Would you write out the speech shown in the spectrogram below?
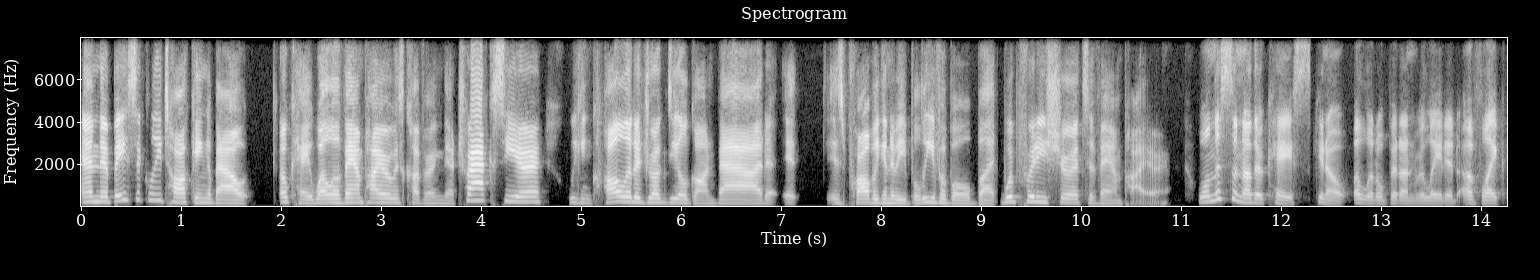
And they're basically talking about okay, well, a vampire was covering their tracks here. We can call it a drug deal gone bad. It is probably going to be believable, but we're pretty sure it's a vampire. Well, and this is another case, you know, a little bit unrelated of like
